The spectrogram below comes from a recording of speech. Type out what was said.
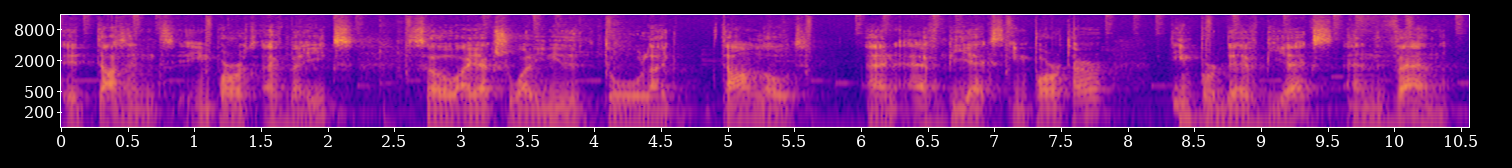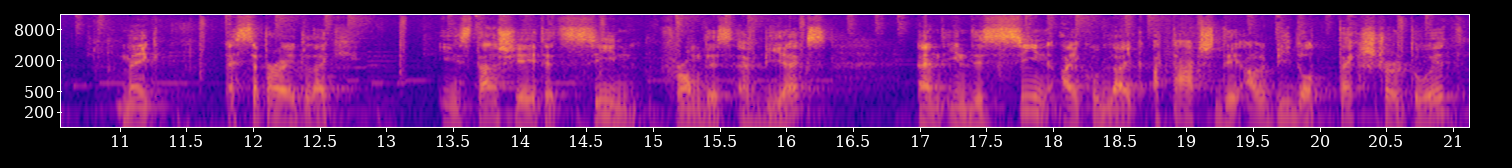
it doesn't import FBX. So I actually needed to like download an FBX importer, import the FBX, and then make a separate like instantiated scene from this FBX. And in this scene, I could like attach the albedo texture to it,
